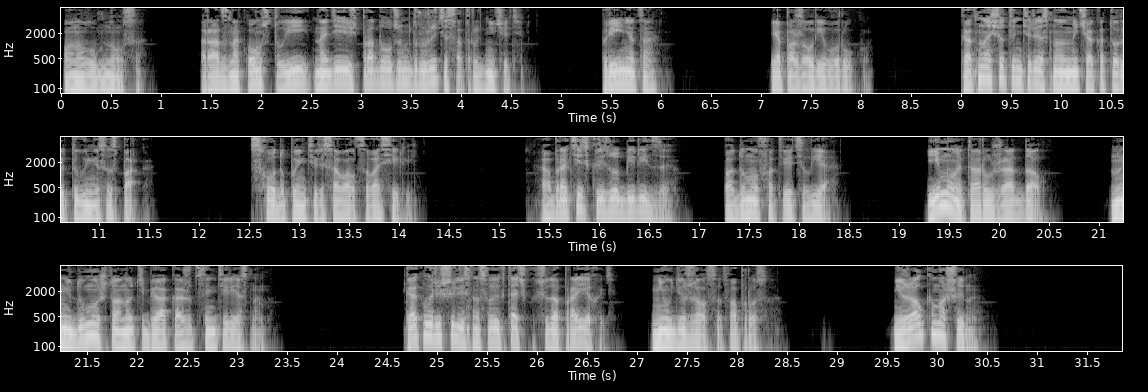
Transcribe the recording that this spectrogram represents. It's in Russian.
Он улыбнулся. Рад знакомству и, надеюсь, продолжим дружить и сотрудничать. Принято. Я пожал его руку. «Как насчет интересного меча, который ты вынес из парка?» Сходу поинтересовался Василий. «Обратись к Ризо Беридзе», — подумав, ответил я. «Ему это оружие отдал, но не думаю, что оно тебе окажется интересным». «Как вы решились на своих тачках сюда проехать?» Не удержался от вопроса. «Не жалко машины?»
